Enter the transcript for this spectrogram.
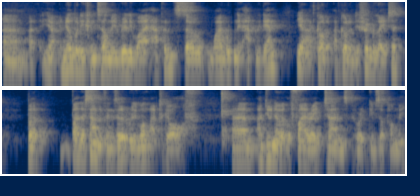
Um, mm. yeah, nobody can tell me really why it happened. So why wouldn't it happen again? Yeah, I've got I've got a defibrillator, but by the sound of things, I don't really want that to go off. Um, I do know it'll fire eight times before it gives up on me.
